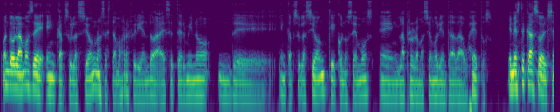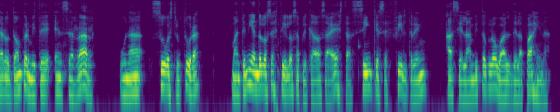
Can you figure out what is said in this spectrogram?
Cuando hablamos de encapsulación nos estamos refiriendo a ese término de encapsulación que conocemos en la programación orientada a objetos. En este caso, el Shadow DOM permite encerrar una subestructura manteniendo los estilos aplicados a estas sin que se filtren hacia el ámbito global de la página.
